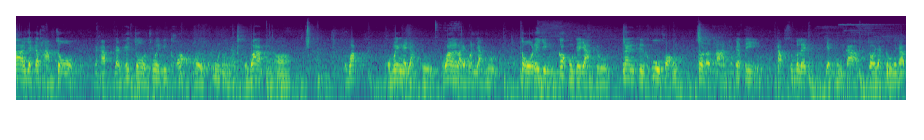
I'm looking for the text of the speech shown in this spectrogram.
อ่าอยากจะถามโจนะครับอยากให้โจช่วยวิเคราะห์มวยคู่หนึงครับผมว่าอ๋อผมว่าผมเองอะอยากดูผมว่าหลายๆคนอยากดู โจได้ยินก็คงจะอยากดู นั่นคือคู่ของโจนาธานแฮกเกอร์ตี้กับซูเปอร์เล็กเกียรติหมู่เก้าโจอยากดูไหมครับ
